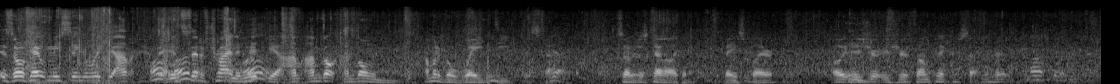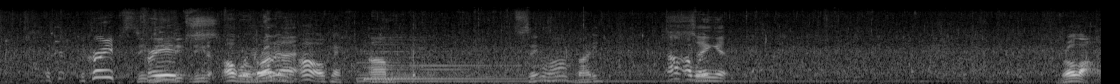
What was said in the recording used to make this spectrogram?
Is it okay with me singing with you? I'm, Oh, instead of trying to hit you, I'm, I'm going. I'm going. I'm going to go way deep this time. Yeah. So I'm just kind of like a bass player. Oh, is your is your thumb pick or something hurt? The creeps. Do- do- do- Creeps. do you know- oh, we're, We're running. back. Oh, okay. Um, sing along, buddy. i'll Sing it. Roll on.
